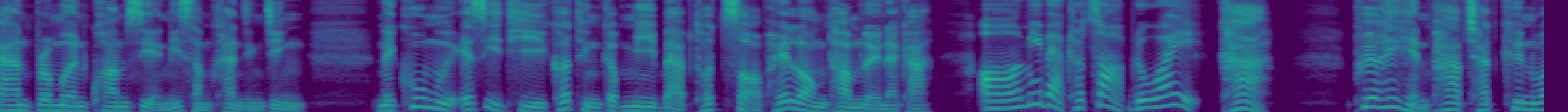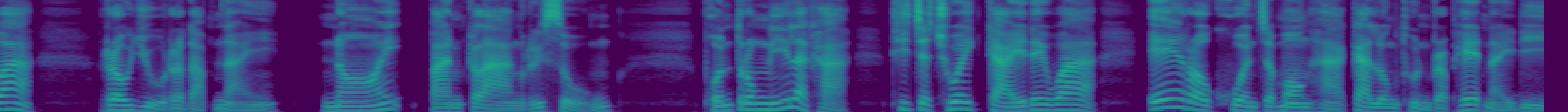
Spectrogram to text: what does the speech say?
การประเมินความเสี่ยงนี่สำคัญจริง ๆ ในคู่มือ SET เขาถึงกับมีแบบทดสอบให้ลองทำเลยนะคะ อ๋อ มีแบบทดสอบด้วย ค่ะ เพื่อให้เห็นภาพชัดขึ้นว่า เราอยู่ระดับไหน น้อย ปานกลางหรือสูง ผลตรงนี้แหละค่ะ ที่จะช่วยไกด์ได้ว่า เอ๊ะเราควรจะมองหาการลงทุนประเภทไหนดี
